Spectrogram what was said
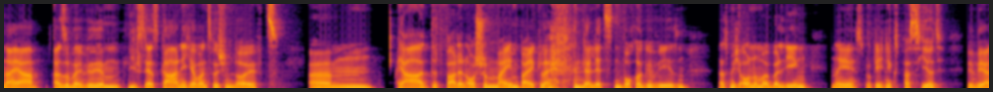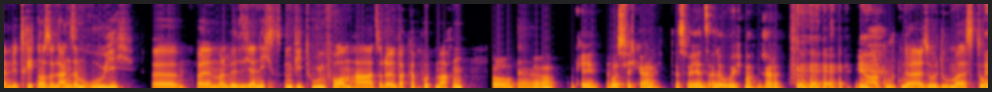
Naja, also bei William lief es erst gar nicht, aber inzwischen läuft's. Ähm, ja, das war dann auch schon mein Bike Life in der letzten Woche gewesen. Lass mich auch nochmal überlegen. Nee, ist wirklich nichts passiert. Wir werden, wir treten auch so langsam ruhig, äh, weil man will sich ja nicht irgendwie tun vorm Harz oder einfach kaputt machen. Oh, Ja. ja, okay. Wusste ich gar nicht, dass wir jetzt alle ruhig machen gerade. Ja, gut, ne, also du machst, du, du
